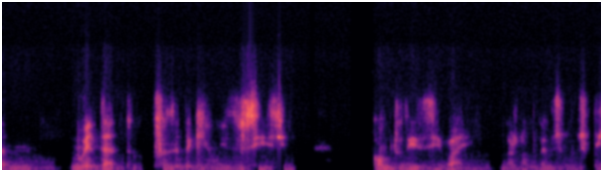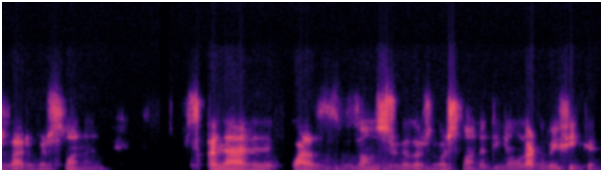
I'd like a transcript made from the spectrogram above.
Um, no entanto, fazendo aqui um exercício como tu dizes e bem, nós não podemos desprezar o Barcelona. Se calhar quase os 11 jogadores do Barcelona tinham lugar no Benfica.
